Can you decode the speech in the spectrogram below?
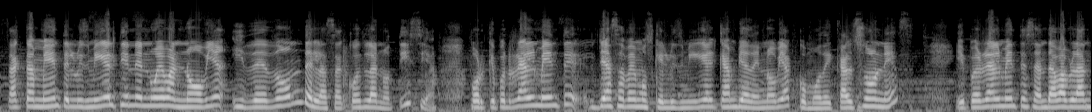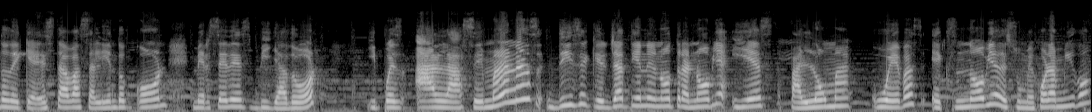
Exactamente, Luis Miguel tiene nueva novia y de dónde la sacó es la noticia, porque pues realmente ya sabemos que Luis Miguel cambia de novia como de calzones y pues realmente se andaba hablando de que estaba saliendo con Mercedes Villador y pues a las semanas dice que ya tienen otra novia y es Paloma Cuevas, exnovia de su mejor amigo.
